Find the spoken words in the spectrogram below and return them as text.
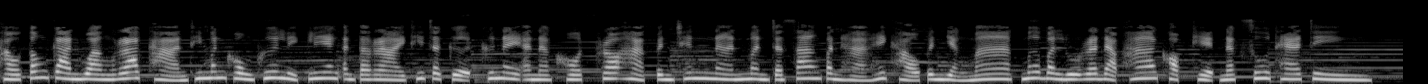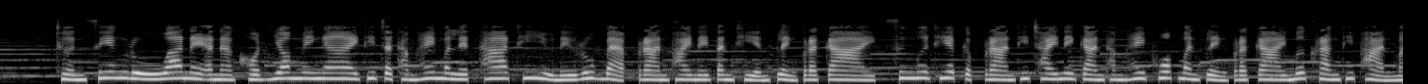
เขาต้องการวางรากฐานที่มั่นคงเพื่อหลีกเลี่ยงอันตรายที่จะเกิดขึ้นในอนาคต เพราะหากเป็นเช่นนั้นมันจะสร้างปัญหาให้เขาเป็นอย่างมาก เมื่อบรรลุระดับ 5 ขอบเขตนักสู้แท้จริงเฉินเซี่ยงรู้ว่าในอนาคตย่อมไม่ง่ายที่จะทำให้เมล็ดธาตุที่อยู่ในรูปแบบปราณภายในตันเถียนเปล่งประกาย ซึ่งเมื่อเทียบกับปราณที่ใช้ในการทำให้พวกมันเปล่งประกายเมื่อครั้งที่ผ่านม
